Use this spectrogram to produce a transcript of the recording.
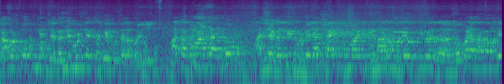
ताबडतोब तुम्ही गल्ली बुडले खड्डे बुजायला पाहिजे. आता तुम्हाला सांगतो अशा गल्ली बुडलेल्या काही कुमारी भागामध्ये तिकडे झोपाळ्या भागामध्ये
